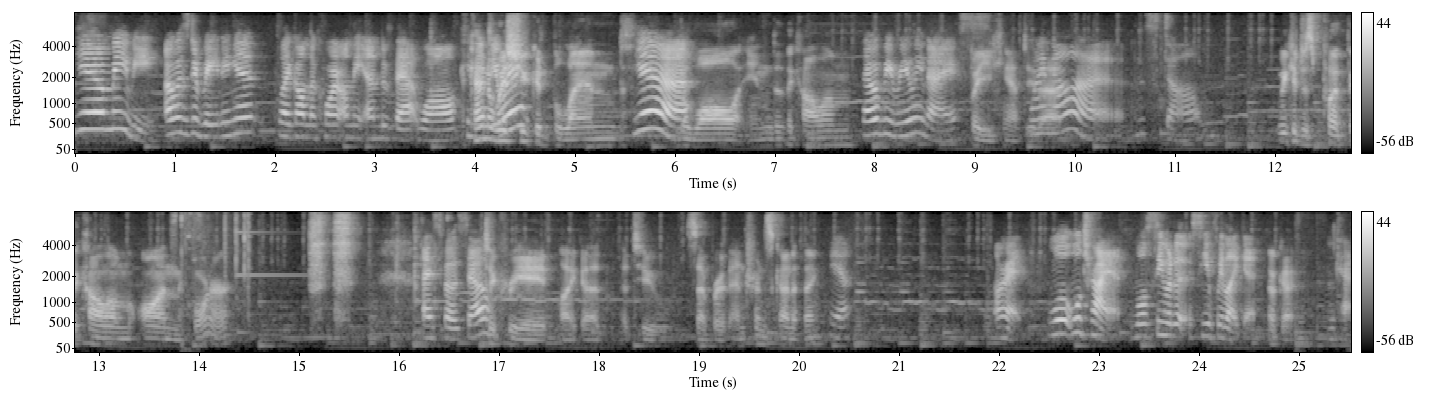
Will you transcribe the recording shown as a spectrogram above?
Yeah, maybe. I was debating it, like on the corner, on the end of that wall. Can I kind of wish it? you could blend Yeah, the wall into the column, that would be really nice. but you can't do Why that. Why not? That's dumb. We could just put the column on the corner I suppose so. to create like a, a two separate entrance kind of thing. Yeah. All right. We'll we'll try it. We'll see what it, see if we like it. Okay. Okay.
